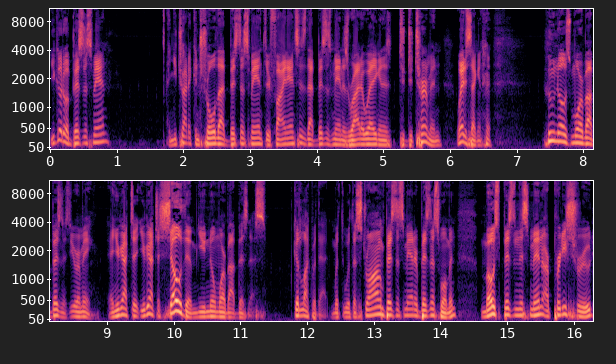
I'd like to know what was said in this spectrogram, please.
You go to a businessman and you try to control that businessman through finances, that businessman is right away going to determine wait a second, who knows more about business, you or me? And you're going to, you're have to show them you know more about business. Good luck with that. With, with a strong businessman or businesswoman, most businessmen are pretty shrewd.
